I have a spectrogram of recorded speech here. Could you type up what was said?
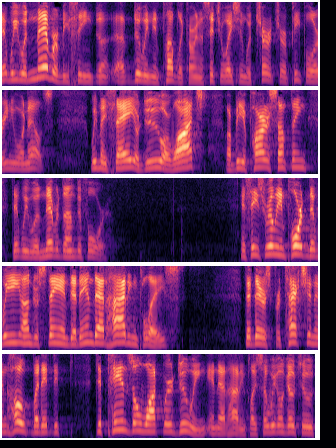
that we would never be seen do, uh, doing in public or in a situation with church or people or anyone else. We may say or do or watch or be a part of something that we would have never done before. And see, it's really important that we understand that in that hiding place, that there's protection and hope, but it de- depends on what we're doing in that hiding place. So we're going to go to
